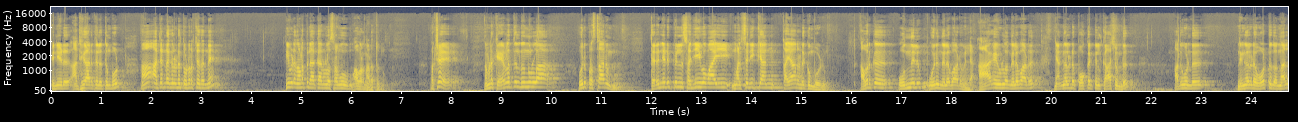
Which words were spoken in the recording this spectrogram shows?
പിന്നീട് അധികാരത്തിലെത്തുമ്പോൾ ആ അജണ്ടകളുടെ തുടർച്ച തന്നെ ഇവിടെ നടപ്പിലാക്കാനുള്ള ശ്രമവും അവർ നടത്തുന്നു. പക്ഷേ നമ്മുടെ കേരളത്തിൽ നിന്നുള്ള ഒരു പ്രസ്ഥാനം തെരഞ്ഞെടുപ്പിൽ സജീവമായി മത്സരിക്കാൻ തയ്യാറെടുക്കുമ്പോഴും അവർക്ക് ഒന്നിലും ഒരു നിലപാടുമില്ല. ആകെയുള്ള നിലപാട് ഞങ്ങളുടെ പോക്കറ്റിൽ കാശുണ്ട്. അതുകൊണ്ട് നിങ്ങളുടെ വോട്ട് തന്നാൽ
